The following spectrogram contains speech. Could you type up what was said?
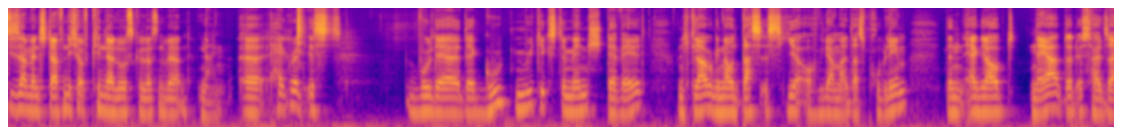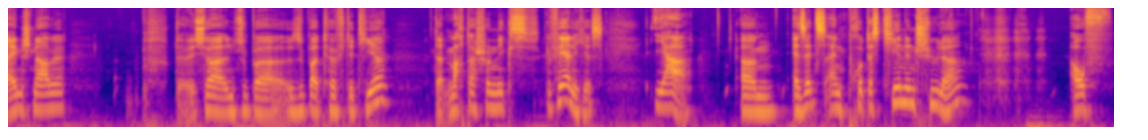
dieser Mensch darf nicht auf Kinder losgelassen werden. Nein. Äh, Hagrid ist wohl der, der gutmütigste Mensch der Welt. Und ich glaube, genau das ist hier auch wieder mal das Problem. Denn er glaubt, naja, das ist halt Seidenschnabel. Pff, Der ist ja ein super, super töfte Tier. Das macht da schon nichts Gefährliches. Ja, ähm, er setzt einen protestierenden Schüler auf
